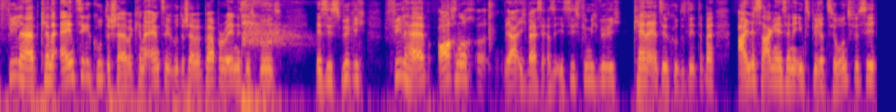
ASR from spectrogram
viel Hype, keine einzige gute Scheibe, keine einzige gute Scheibe. Purple Rain ist nicht gut. Es ist wirklich viel Hype, auch noch, äh, ja, ich weiß nicht, also es ist für mich wirklich kein einziges gutes Lied dabei. Alle sagen, er ist eine Inspiration für sie,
